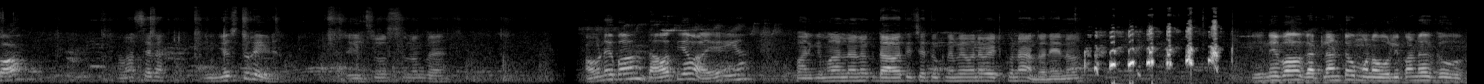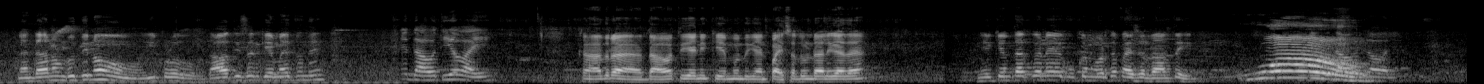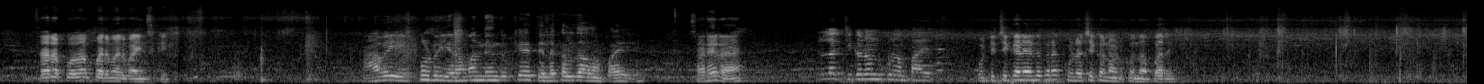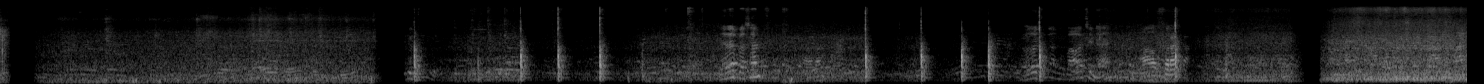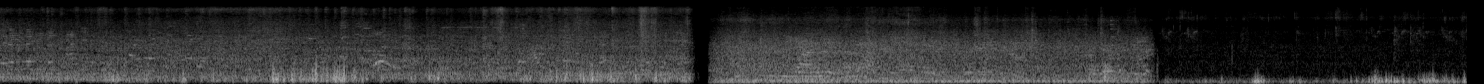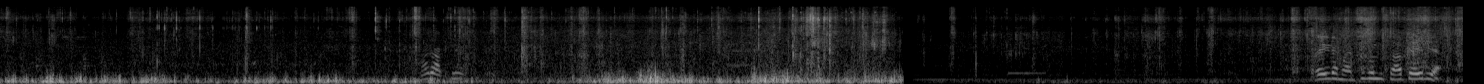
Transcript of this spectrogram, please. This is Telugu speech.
బా నమస్తేరా ఏం ఈడ? రీల్స్ చూస్తున్నాం రా. అవునే బా దావత్ ఇయ్యవా? ఏ ఇయ్య? పనికి మాలకు దావత్ ఇచ్చే దుఃఖం ఏమైనా పెట్టుకున్నాను రా నేను. ఏందే బా గట్లా అంటావు మొన్న హోలీ పండుగకు గంధానం రుద్దినో ఇప్పుడు దావత్ తీసరికి ఏమవుతుంది దావత్ ఇవ్వాయి కాదురా దావత్ ఇయ్యనికి ఏముంది కానీ పైసలు ఉండాలి కదా. నీకేం తక్కువనే? కుక్కను కొడితే పైసలు రాలుతాయి. కావాలి? సరే పోదాం పని మరి వైన్స్కి. అవి ఎప్పుడు ఇరవై మంది ఎందుకే తెల్లకలు దాదాం పై సరేరా. చికెన్ వండుకున్నాం పాయ. పుట్టి చికెన్ ఎందుకురా? కుండ చికెన్ వండుకుందాం పరి. ఇక్కడ మంచిగా ఉంది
